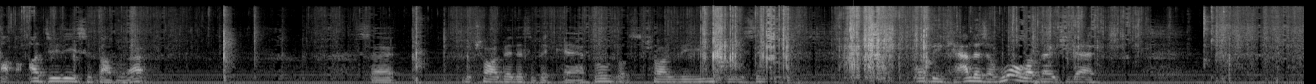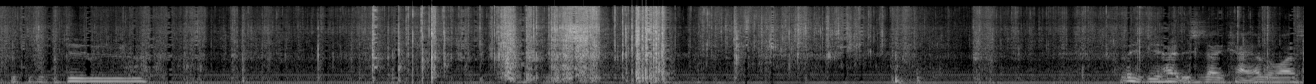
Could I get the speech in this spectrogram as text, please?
I, I, do need some bubble wrap. So we'll try and be a little bit careful. Got to try and reuse these things when we can. There's a war on, don't you know? I really hope this is okay, otherwise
